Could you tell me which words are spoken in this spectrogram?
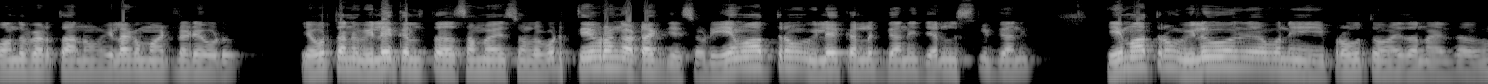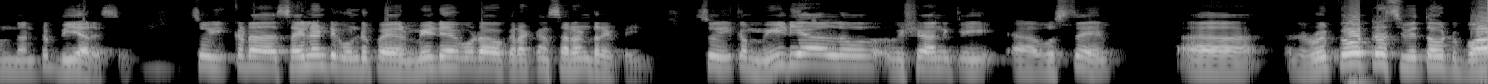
బొంద పెడతాను ఇలాగ మాట్లాడేవాడు. ఎవరితోనూ విలేకరులతో సమావేశంలో కూడా తీవ్రంగా అటాక్ చేసేవాడు. ఏమాత్రం విలేకరులకు కానీ జర్నలిస్టులకు కానీ ఏమాత్రం విలువని ప్రభుత్వం ఏదైనా ఉందంటే బీఆర్ఎస్ సో ఇక్కడ సైలెంట్గా ఉండిపోయారు. మీడియా కూడా ఒక రకం సరెండర్ అయిపోయింది. సో ఇక మీడియాలో విషయానికి వస్తే రిపోర్టర్స్ వితౌట్ బా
